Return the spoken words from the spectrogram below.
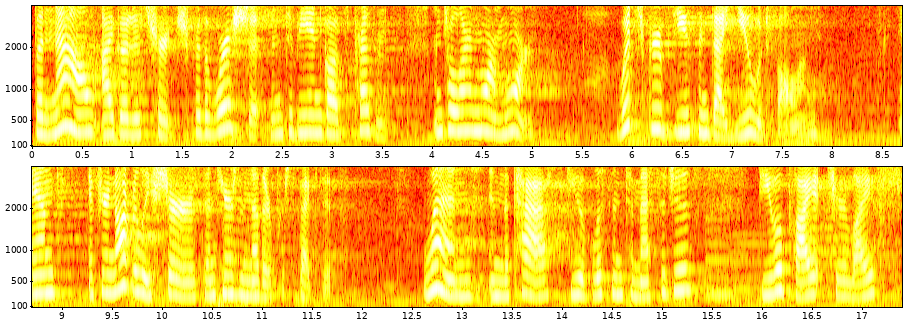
But now I go to church for the worship and to be in God's presence and to learn more and more. Which group do you think that you would fall in? And if you're not really sure, then here's another perspective. When, in the past, you have listened to messages, do you apply it to your life?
